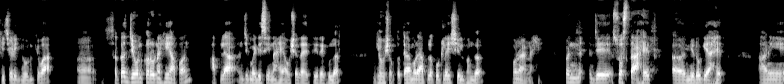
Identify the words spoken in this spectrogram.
खिचडी घेऊन किंवा सकस जेवण करूनही आपण आपल्या जी मेडिसिन आहे औषध आहे ती रेग्युलर घेऊ शकतो. त्यामुळे आपलं कुठलंही शीलभंग होणार नाही. पण जे स्वस्त आहेत निरोगी आहेत आणि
